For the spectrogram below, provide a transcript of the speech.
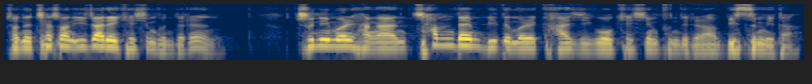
저는 최소한 이 자리에 계신 분들은 주님을 향한 참된 믿음을 가지고 계신 분들이라 믿습니다.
